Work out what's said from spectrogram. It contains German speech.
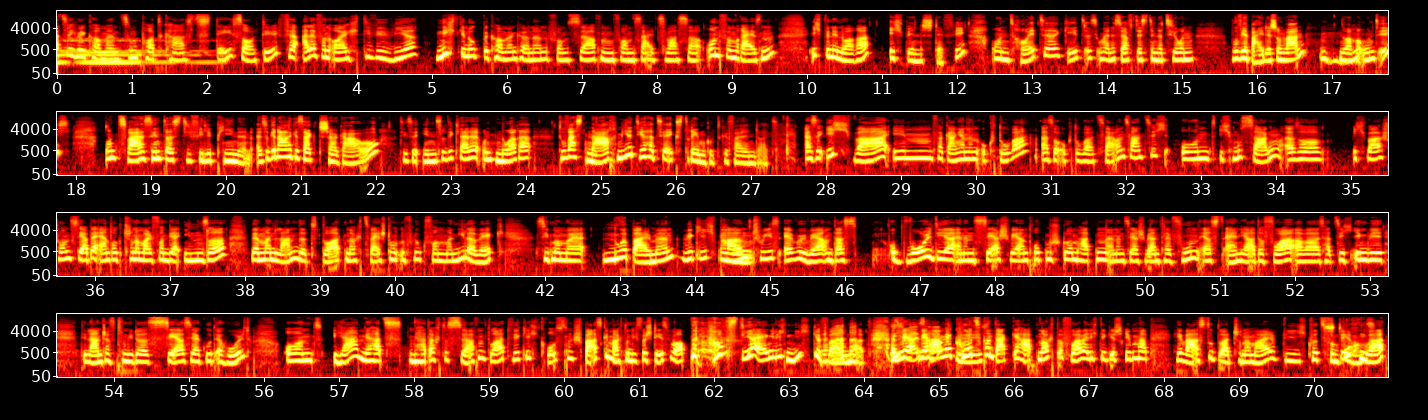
Herzlich willkommen zum Podcast Stay Salty für alle von euch, die wie wir nicht genug bekommen können vom Surfen, vom Salzwasser und vom Reisen. Ich bin die Nora. Ich bin Steffi und heute geht es um eine Surfdestination, wo wir beide schon waren, mhm. Nora und ich. Und zwar sind das die Philippinen. Also genauer gesagt Siargao, diese Insel, die kleine. Und Nora, du warst nach mir. Dir hat es ja extrem gut gefallen dort. Also ich war im vergangenen Oktober, also Oktober 22. Und ich muss sagen, also ich war schon sehr beeindruckt schon einmal von der Insel. Wenn man landet dort nach zwei Stunden Flug von Manila weg, sieht man mal nur Palmen, wirklich Palm mhm. Trees everywhere und das obwohl die ja einen sehr schweren Truppensturm hatten, einen sehr schweren Taifun erst ein Jahr davor, aber es hat sich irgendwie die Landschaft schon wieder sehr, sehr gut erholt. Und ja, mir, hat's, mir hat auch das Surfen dort wirklich großen Spaß gemacht und ich verstehe es überhaupt nicht, warum es dir eigentlich nicht gefallen hat. Also wir, wir haben ja kurz nicht. Kontakt gehabt noch davor, weil ich dir geschrieben habe, hey, warst du dort schon einmal, wie ich kurz vom Stimmt. Buchen war.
